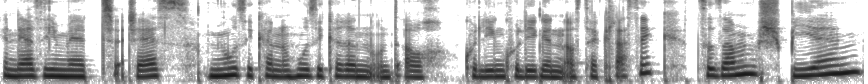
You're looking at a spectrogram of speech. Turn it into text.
in der Sie mit Jazzmusikern und Musikerinnen und auch Kollegen und Kolleginnen aus der Klassik zusammenspielen.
